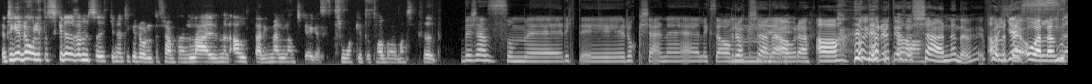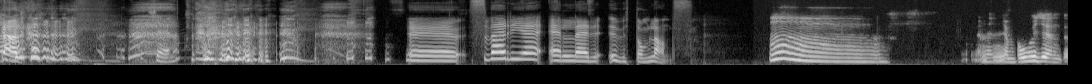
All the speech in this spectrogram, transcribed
Jag tycker det är roligt att skriva musiken, jag tycker det är roligt att framföra en live, men allt däremellan tycker jag är ganska tråkigt och tar bara massa tid. Det känns som eh, riktig rockkärne liksom. Rockstjärne-aura. Ja. Oj, hörde du att jag Ja. sa kärne nu? Jag får Ja, lite yes. åländska. Tjena. eh, Sverige eller utomlands? Ah. Mm. Men jag bor ju ändå,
